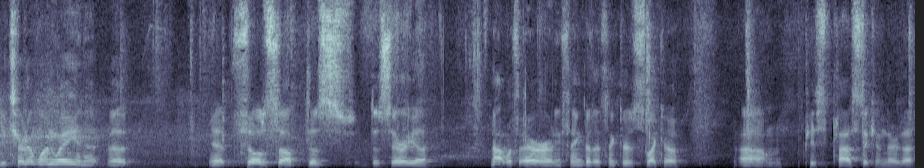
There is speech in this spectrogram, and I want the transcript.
You turn it one way and it, it, it fills up this, this area. Not with air or anything, but I think there's like a, um, piece of plastic in there that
